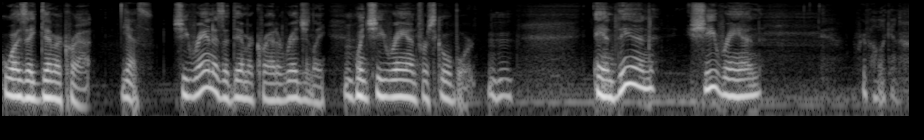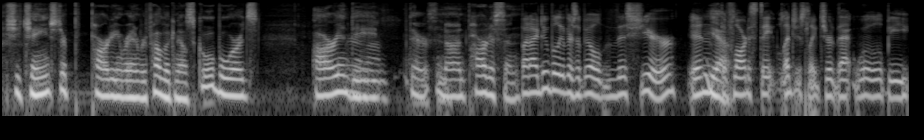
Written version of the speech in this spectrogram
was a Democrat. Yes. She ran as a Democrat originally when she ran for school board. And then she ran, Republican. she changed her party and ran Republican. Now, school boards are indeed, they're nonpartisan. But I do believe there's a bill this year in Yeah. the Florida State Legislature that will be,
